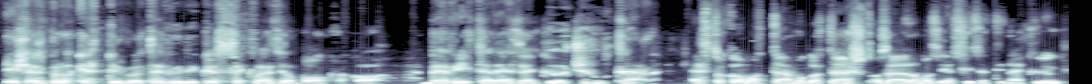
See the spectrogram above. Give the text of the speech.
és ebből a kettőből tevődik össze kvázi a banknak a bevétele ezen kölcsön után. Ezt a kamattámogatást az állam azért fizeti nekünk,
